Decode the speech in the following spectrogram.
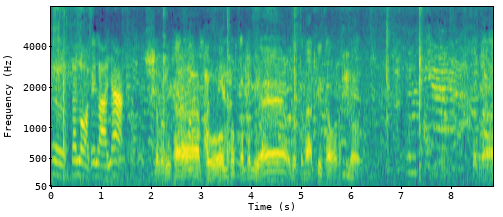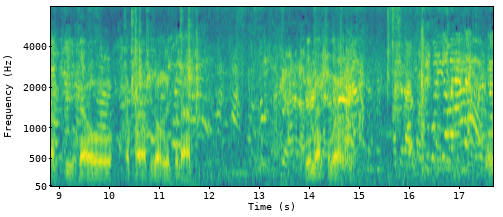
เออตลอดเวลายาก สวัสดีครับผมพบกับผมอีกแล้วเดินตลาดคือเก่าครับพี่น้องตลาดคือเก่าครับพาพี่น้องเดินตลาดเดินมาชนองโอ้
